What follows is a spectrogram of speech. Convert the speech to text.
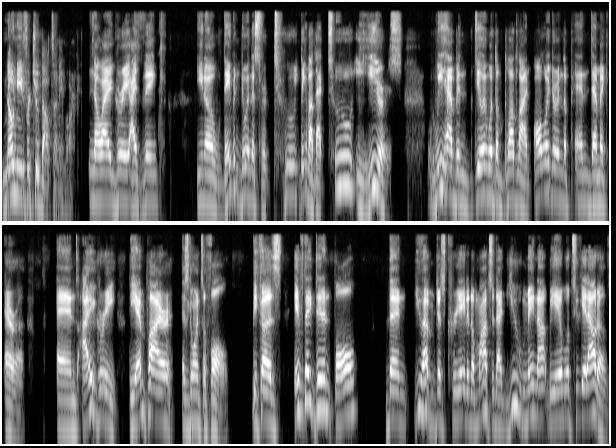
No need for two belts anymore. No, I agree. I think, you know, they've been doing this for two, think about that, two years. We have been dealing with the bloodline all the way during the pandemic era. And I agree, the empire is going to fall because if they didn't fall, then you have just created a monster that you may not be able to get out of.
